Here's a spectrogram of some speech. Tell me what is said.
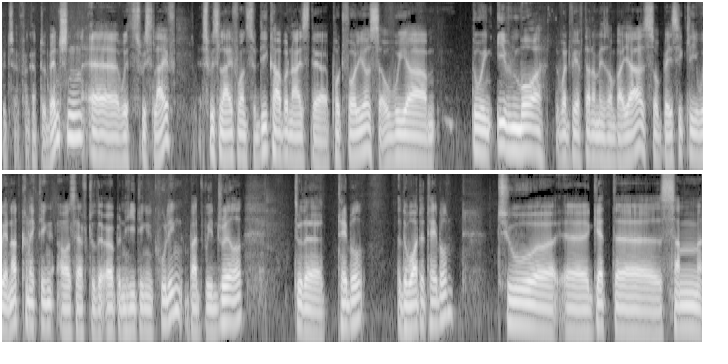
which I forgot to mention, uh, with Swiss Life. Swiss Life wants to decarbonize their portfolio, so we are doing even more what we have done on Maison Bayard. So basically, we are not connecting ourselves to the urban heating and cooling, but we drill to the table, the water table, to uh, uh, get uh, some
